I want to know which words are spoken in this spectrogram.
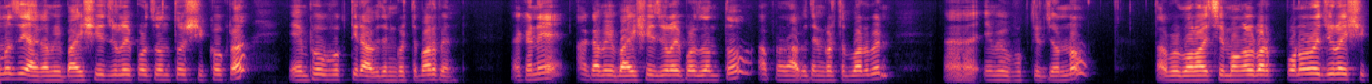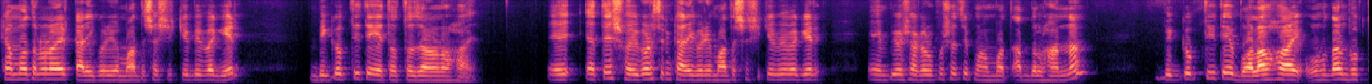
অনুযায়ী আগামী বাইশে জুলাই পর্যন্ত শিক্ষকরা এমপিভুক্তির আবেদন করতে পারবেন। এখানে আগামী বাইশে জুলাই পর্যন্ত আপনারা আবেদন করতে পারবেন এমপিভুক্তির জন্য। তারপর বলা হয়েছে, মঙ্গলবার পনেরোই জুলাই শিক্ষা মন্ত্রণালয়ের কারিগরি ও মাদ্রাসা শিক্ষা বিভাগের বিজ্ঞপ্তিতে এ তথ্য জানানো হয়। এতে সই করেছেন কারিগরি মাদ্রাসা শিক্ষা বিভাগের এমপিও শাখার উপসচিব মোহাম্মদ আব্দুল হান্নান। বিজ্ঞপ্তিতে বলা হয়, অনুদানভুক্ত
